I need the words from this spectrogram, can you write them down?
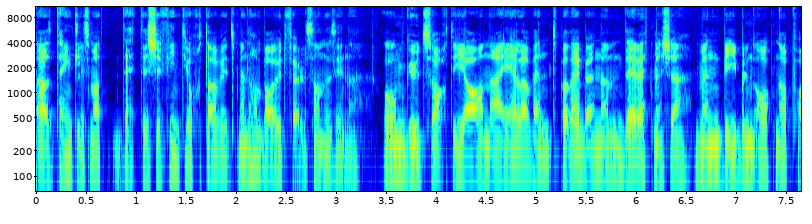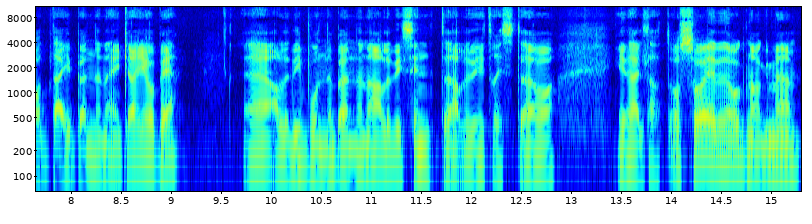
altså tenkt liksom at dette er ikke fint gjort, David, men han ba ut følelsene sine. Og om Gud svarte ja, nei eller vent på de bønnene, det vet vi ikke, men Bibelen åpner opp for at de bønnene er greie å be. Eh, alle de vonde bønnene, alle de sinte, alle de triste og i det hele tatt. Og så er det òg noe med,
